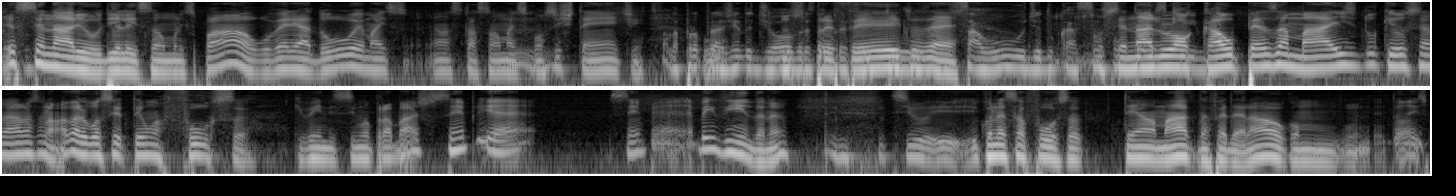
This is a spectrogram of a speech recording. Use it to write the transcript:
Esse cenário de eleição municipal, o vereador é mais é uma situação mais uhum. consistente. Fala a própria o, agenda de obras, prefeitos, é. saúde, educação. O cenário local que... pesa mais do que o cenário nacional. Agora você tem uma força que vem de cima para baixo, sempre é sempre é bem-vinda, né? Se, e, e quando essa força tem a máquina federal, como então isso,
